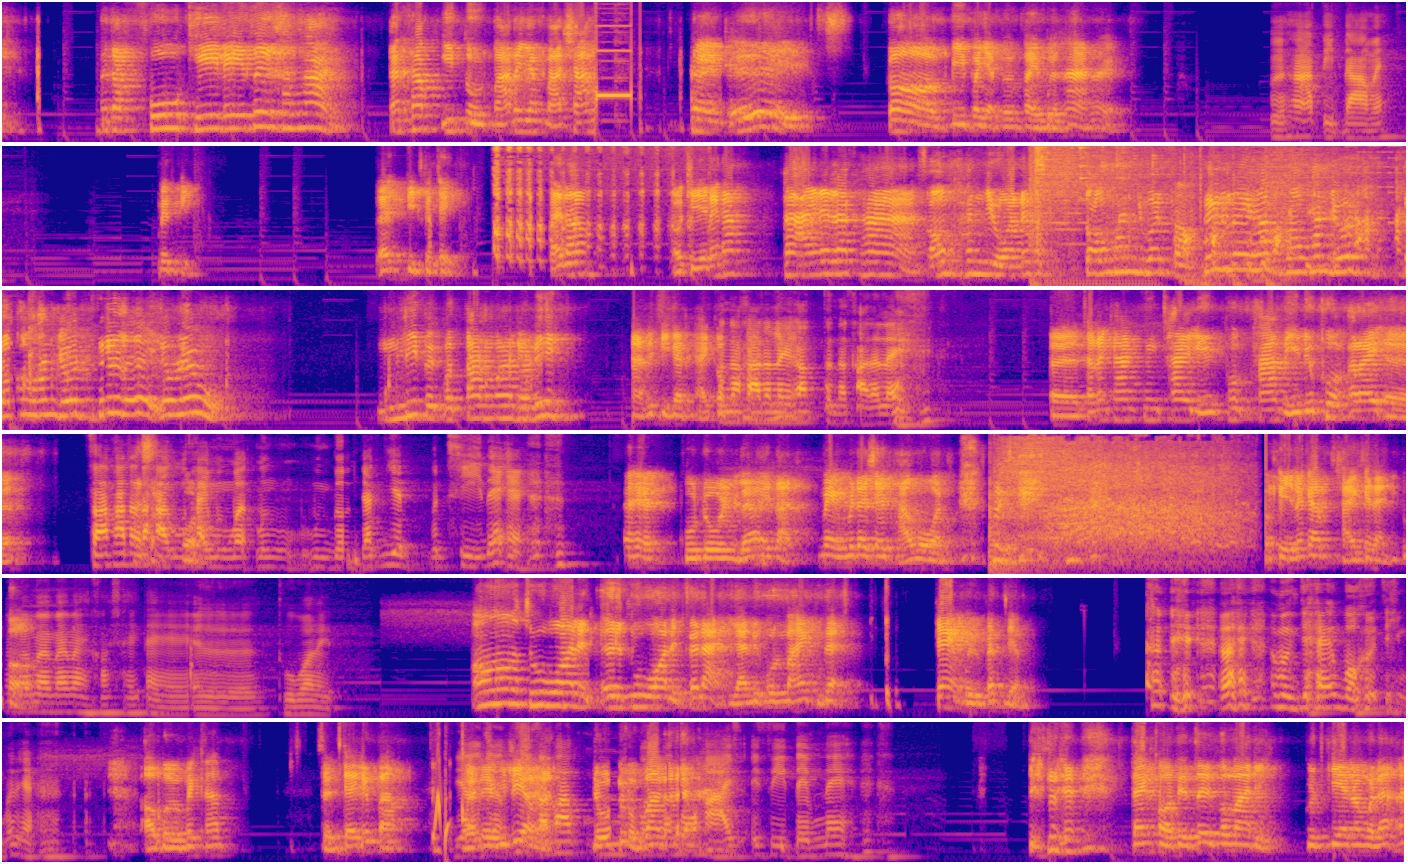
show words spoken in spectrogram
ระดับฟูเคเลเซอร์ข้างล่างนะครับ อีตูดหมาระยังหมาช้างแม่งเอ้ยก็มีประหยัดเงินไฟเบอร์ห้าด้วยเบอร์ห้าติดดาวไหมไม่ปิดและติดกระเตกไปแล้วโอเคนะครับ ขายในราคา 2,000หยวนนะครับ 2,000หยวนซื้อเลยครับ 2,000หยวน2,000หยวนซื้อเลยเร็วๆมึงรีบไปกดตังค์มาเดี๋ยวนี้อ่าวิธีการขายธก็นาคารอะไรครับ ธนาคารอะไร เอ่อธนาคารกรุงไทยหรือพวกภาษีหรือพวกอะไร เออสาขาธนาคารกรุงไทยมึงมามึงมึงโดนยัดเยียดบัญชีแน่เออกูโดนอยู่แล้วไอ้สัตว์แม่งไม่ได้ใช้ถาวรโอเคนะครับขายขนาดนี้ก็พอไม่ไม่ไม่เขาใช้แต่เออทูวอลเลย อ๋อทูวอลเล็ตเออทูวอลเล็ตก็ได้อย่าลืมโอนมาให้กูด้วยแจ้งมือแป๊บเดียวเฮ้ยมึงจะให้บอกจริงปะเนี่ย เอาเบอร์ไหมครับ สนใจหรือเปล่าเดี๋ยวเดี๋ยวเรียกอะสภาพโยนให้ผมบ้างก็ได้โทรหาไอซีเต็มแน่แต่งคอเซนเตอร์ก็มาดิกูเกลียร์มาหมดแล้ว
